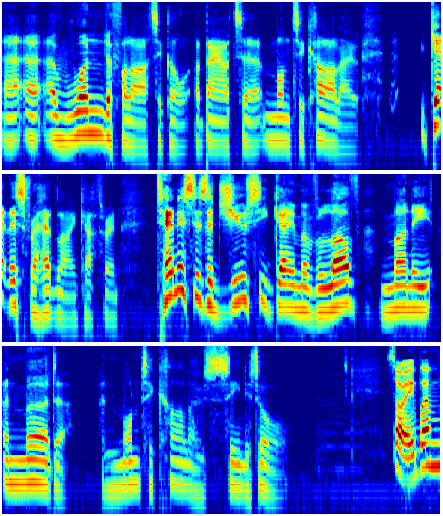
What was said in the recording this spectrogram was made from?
uh, a, a wonderful article about uh, Monte Carlo. Get this for a headline, Catherine. Tennis is a juicy game of love, money, and murder. And Monte Carlo's seen it all. Sorry, when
